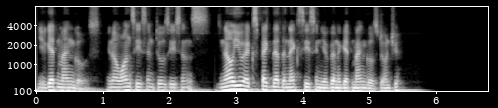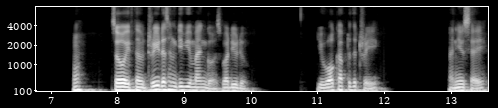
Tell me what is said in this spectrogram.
you get mangoes, you know, one season, two seasons, now you expect that the next season you're going to get mangoes, don't you? Hmm? So if the tree doesn't give you mangoes, what do you do? You walk up to the tree and you say,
